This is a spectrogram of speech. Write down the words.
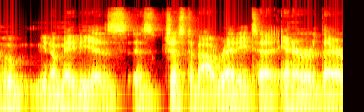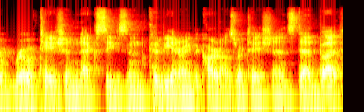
who you know maybe is is just about ready to enter their rotation next season could be entering the Cardinals rotation instead. But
